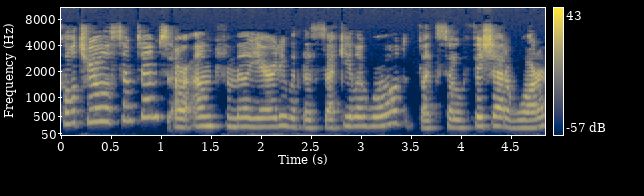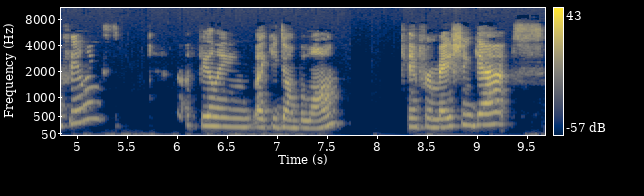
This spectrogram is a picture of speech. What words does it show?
Cultural symptoms are unfamiliarity with the secular world, like so fish out of water feelings, feeling like you don't belong, information gaps,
